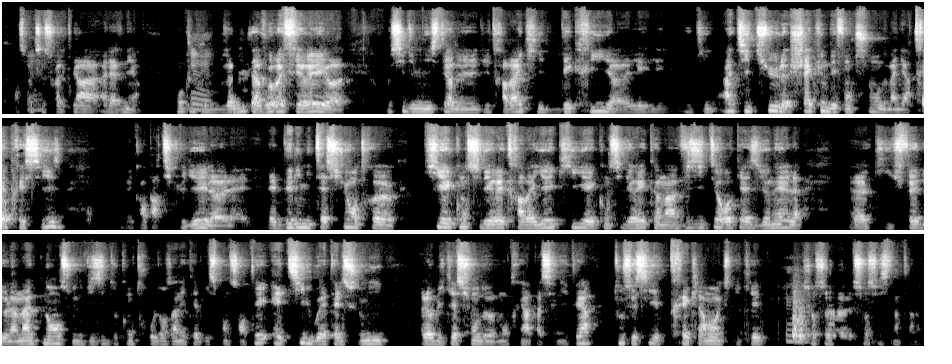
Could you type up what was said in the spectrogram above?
Je pense pas que ce mmh. soit le cas à, l'avenir. Donc, je mmh. vous invite à vous référer aussi du ministère du, Travail qui décrit, les, qui intitule chacune des fonctions de manière très précise avec en particulier la, délimitation entre qui est considéré travailler, qui est considéré comme un visiteur occasionnel euh, qui fait de la maintenance ou une visite de contrôle dans un établissement de santé. Est-il ou est-elle soumis à l'obligation de montrer un pass sanitaire? Tout ceci est très clairement expliqué mmh. sur, ce, sur ce site Internet.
